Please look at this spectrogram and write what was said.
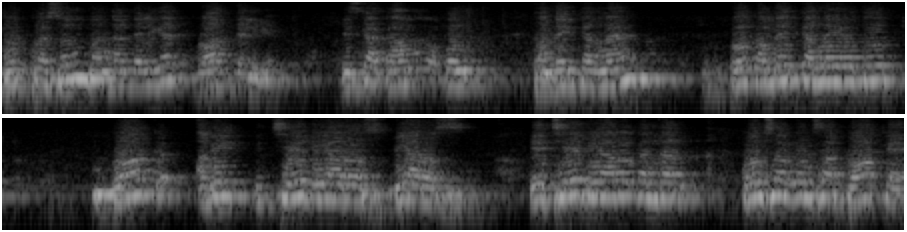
बूथ प्रेसिडेंट मंडल डेलीगेट ब्लॉक डेलीगेट इसका काम अपन कंप्लीट करना है। वो कंप्लीट करना है तो ब्लॉक अभी छह बीआरओ बीआरओ ये छह बिहारों के अंदर कौन सा कौन सा ब्लॉक है?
